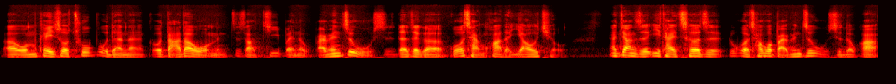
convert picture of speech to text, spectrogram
呃，我们可以说初步的呢，能够达到我们至少基本的百分之五十的这个国产化的要求。那这样子一台车子如果超过百分之五十的话，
